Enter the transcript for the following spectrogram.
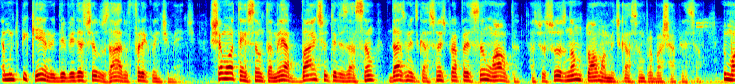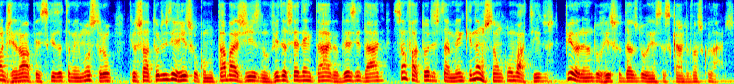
é muito pequeno e deveria ser usado frequentemente. Chamou atenção também a baixa utilização das medicações para pressão alta. As pessoas não tomam a medicação para baixar a pressão. No modo geral, a pesquisa também mostrou que os fatores de risco, como tabagismo, vida sedentária, obesidade, são fatores também que não são combatidos, piorando o risco das doenças cardiovasculares.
